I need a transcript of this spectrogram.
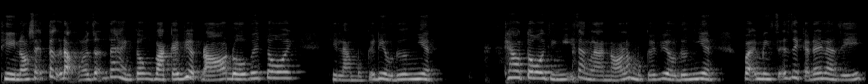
thì nó sẽ tự động nó dẫn tới thành công. Và cái việc đó đối với tôi thì là một cái điều đương nhiên. Theo tôi thì nghĩ rằng là nó là một cái điều đương nhiên. Vậy mình sẽ dịch ở đây là gì?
